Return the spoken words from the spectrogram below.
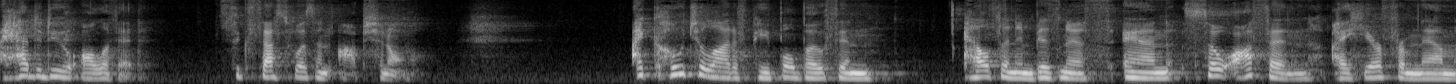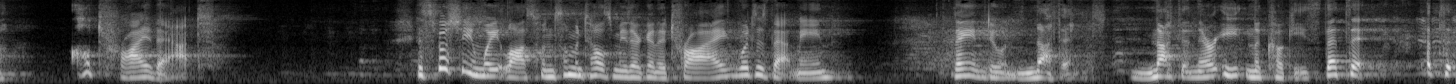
I had to do all of it. Success wasn't optional. I coach a lot of people, both in health and in business, and so often I hear from them, I'll try that. Especially in weight loss, when someone tells me they're gonna try, what does that mean? They ain't doing nothing. Nothing. They're eating the cookies. That's it. That's it.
